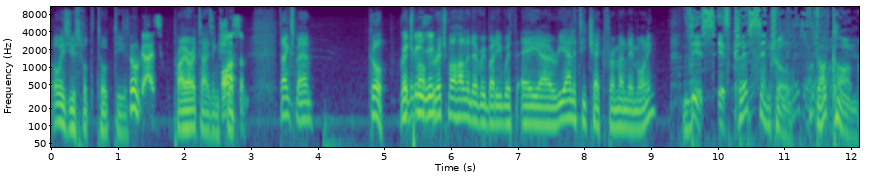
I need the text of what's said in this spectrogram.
Always useful to talk to you. Cool, guys. Prioritizing Awesome. Shit. Thanks, man. Cool. Rich, Mul- Rich Mulholland, everybody, with a uh, reality check for a Monday morning. This is CliffCentral.com.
